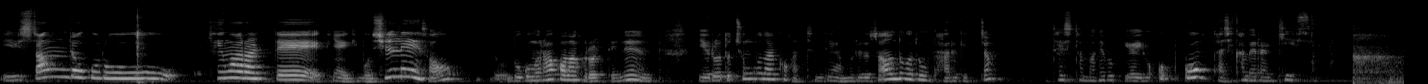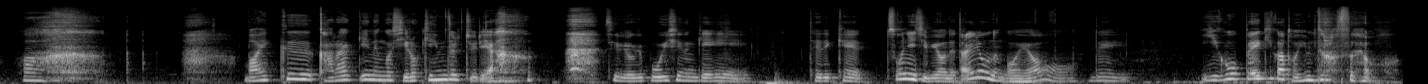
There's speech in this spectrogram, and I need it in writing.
일상적으로 생활할 때 그냥 이렇게 뭐 실내에서 녹음을 하거나 그럴 때는 얘로도 충분할 것 같은데 아무래도 사운드가 조금 다르겠죠? 테스트 한번 해볼게요. 이거 꼽고 다시 카메라를 켜겠습니다. 와 마이크 갈아 끼는 것이 이렇게 힘들 줄이야. 지금 여기 보이시는 게 데디캣 소니 지비원에 딸려오는 거예요. 근데 이거 빼기가 더 힘들었어요.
